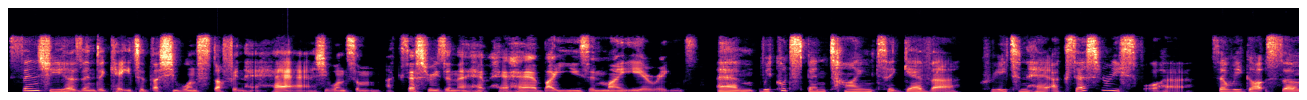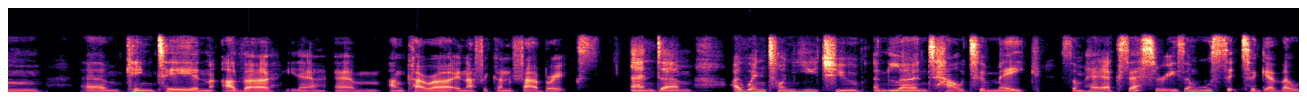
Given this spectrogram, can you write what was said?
since she has indicated that she wants stuff in her hair, she wants some accessories in her, her hair by using my earrings, um, we could spend time together creating hair accessories for her. So we got some um, kente and other, you know, um, Ankara and African fabrics. And um, I went on YouTube and learned how to make some hair accessories, and we'll sit together.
